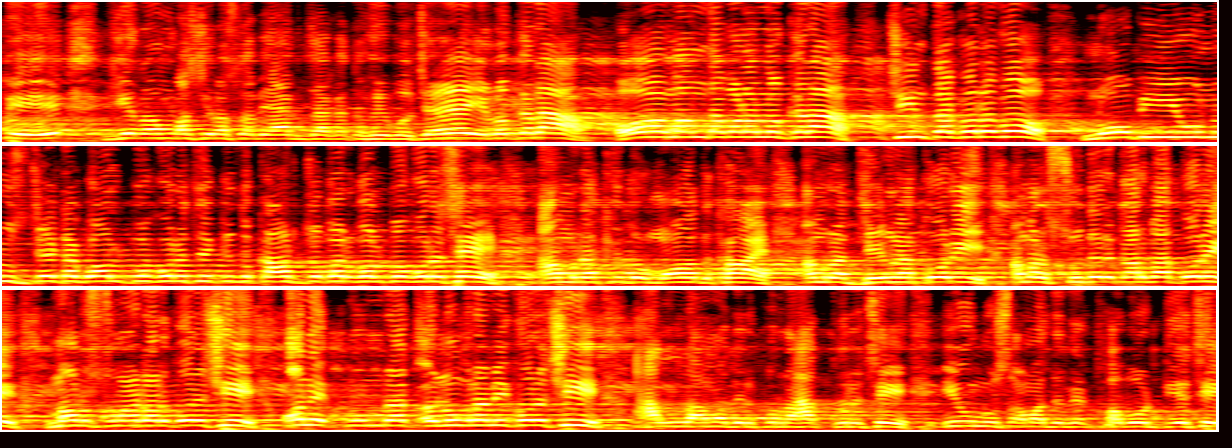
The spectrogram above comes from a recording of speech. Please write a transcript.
পেয়ে গ্রামবাসীরা সব এক জায়গাতে হয়ে বলছে, এই লোকেরা, ও মান্দা বড় লোকেরা, চিন্তা করো গো, নবী ইউনুস যেটা গল্প করেছে কিন্তু কার্যকর গল্প করেছে। আমরা কিন্তু মদ খাই, আমরা জেনা করি, আমরা সুদের কারবার করি, মানুষ মার্ডার করেছি, অনেক নোংরা, নোংরামি করেছি। আল্লাহ আমাদের উপর রাগ করেছে, ইউনুস আমাদেরকে খবর দিয়েছে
